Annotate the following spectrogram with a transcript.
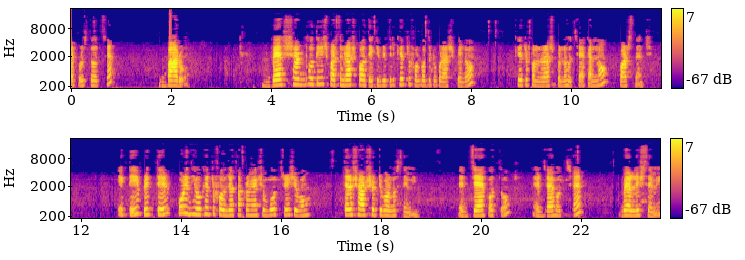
আর প্রস্থ হচ্ছে বারো। ব্যাসার্ধ তিরিশ পার্সেন্ট হ্রাস পাওয়াতে একটি বৃত্তের ক্ষেত্রফল কতটুকু হ্রাস পেল? ক্ষেত্রফল হ্রাস পেল হচ্ছে একান্ন পার্সেন্ট। একটি বৃত্তের পরিধি ও ক্ষেত্রফল যথাক্রমে একশো বত্রিশ এবং তেরোশো আটষট্টি বর্গ সেমি। এর জ্যা কত? এর জ্যা হচ্ছে বিয়াল্লিশ সেমি।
